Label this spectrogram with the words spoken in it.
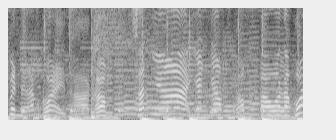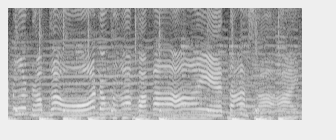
เป็นเดือนค่อย ตาสาย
